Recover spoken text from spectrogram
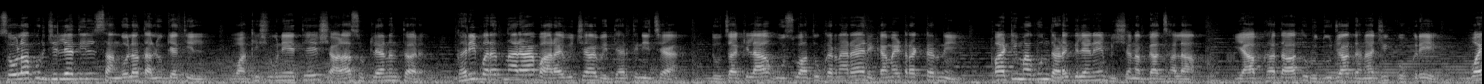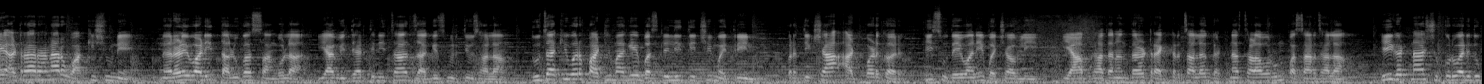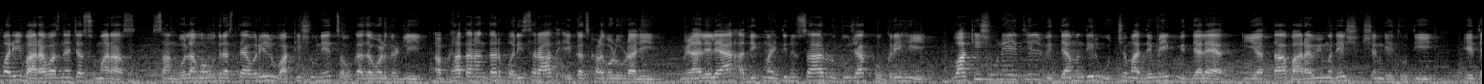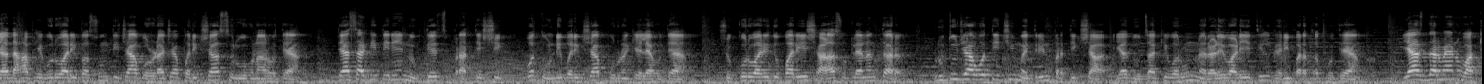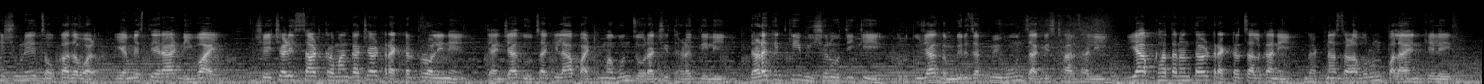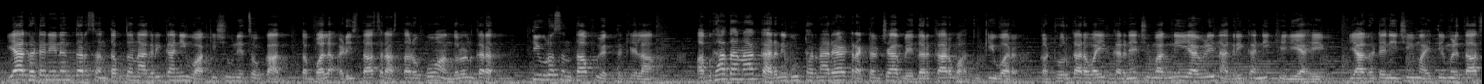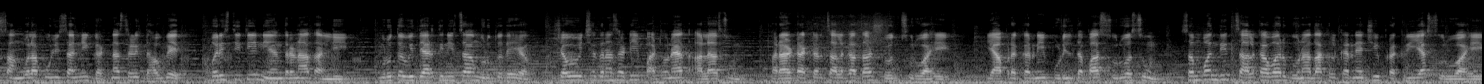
सोलापूर जिल्ह्यातील सांगोला तालुक्यातील वाकीशिवणे येथे शाळा सुटल्यानंतर घरी परतणाऱ्या बारावीच्या विद्यार्थिनीच्या दुचाकीला ऊस वाहतूक करणाऱ्या रिकाम्या ट्रॅक्टरने पाठीमागून धडक दिल्याने भीषण अपघात झाला. या अपघातात ऋतुजा धनाजी कोकरे वय अठरा राहणार वाकीशिवणे नरळेवाडी तालुका सांगोला या विद्यार्थिनीचा जागीच मृत्यू झाला. दुचाकीवर पाठीमागे बसलेली तिची मैत्रीण प्रतीक्षा आटपडकर ही सुदैवाने बचावली. या अपघातानंतर ट्रॅक्टर चालक घटनास्थळावरून पसार झाला. ही घटना शुक्रवारी दुपारी बारा वाजण्याच्या सुमारास सांगोला महूद रस्त्यावरील वाकीशिवने चौकाजवळ घडली. अपघातानंतर परिसरात एकच खळबळ उडाली. मिळालेल्या अधिक माहितीनुसार ऋतुजा कोकरे ही वाकीशिवणे येथील विद्यामंदिर उच्च माध्यमिक विद्यालयात इयत्ता बारावीमध्ये शिक्षण घेत होती. येत्या दहा फेब्रुवारीपासून तिच्या बोर्डाच्या परीक्षा सुरू होणार होत्या. त्यासाठी तिने नुकतेच प्रात्यक्षिक व तोंडी परीक्षा पूर्ण केल्या होत्या. शुक्रवारी दुपारी शाळा सुटल्यानंतर ऋतुजा व तिची मैत्रीण प्रतीक्षा या दुचाकीवरून नरळेवाडी येथील घरी परतत होत्या. याच दरम्यान वाकीशिवने चौकाजवळ एम एस तेरा डी वाय शेहेचाळीस साठ क्रमांकाच्या ट्रॅक्टर ट्रॉलीने त्यांच्या दुचाकीला पाठीमागून जोराची धडक दिली. धडक इतकी भीषण होती की ऋतुजा गंभीर जखमी होऊन जागीच ठार झाली. या अपघातानंतर ट्रॅक्टर चालकाने घटनास्थळावरून पलायन केले. या घटनेनंतर संतप्त नागरिकांनी वाकीशिवणे चौकात तब्बल अडीच तास रास्ता रोको आंदोलन करत तीव्र संताप व्यक्त केला. अपघातांना कारणीभूत ठरणाऱ्या ट्रॅक्टरच्या बेदरकार वाहतुकीवर कठोर कारवाई करण्याची मागणी यावेळी नागरिकांनी केली आहे. या घटनेची माहिती मिळताच सांगोला पोलिसांनी घटनास्थळी धाव घेत परिस्थिती नियंत्रणात आणली. मृत विद्यार्थिनीचा मृतदेह शवविच्छेदनासाठी पाठवण्यात आला असून फरार ट्रॅक्टर चालकाचा शोध सुरू आहे. या प्रकरणी पुढील तपास सुरू असून संबंधित चालकावर गुन्हा दाखल करण्याची प्रक्रिया सुरू आहे.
